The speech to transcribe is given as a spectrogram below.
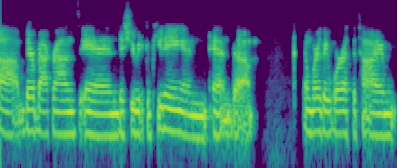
um, their backgrounds in distributed computing and and um, and where they were at the time,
